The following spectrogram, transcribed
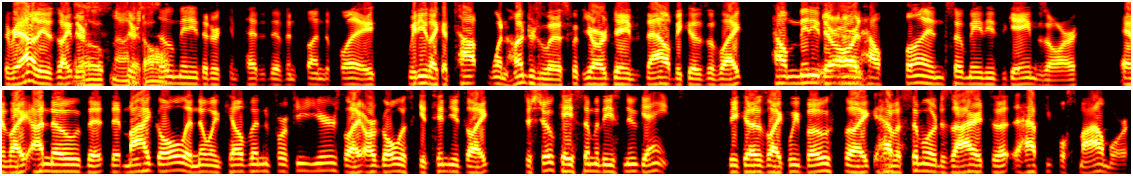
the reality is like nope, there's there's so many that are competitive and fun to play we need like a top 100 list with yard games now because of like how many there are and how fun so many of these games are. And like I know that that my goal and knowing Kelvin for a few years, like our goal is to continue to like to showcase some of these new games because like we both like have a similar desire to have people smile more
